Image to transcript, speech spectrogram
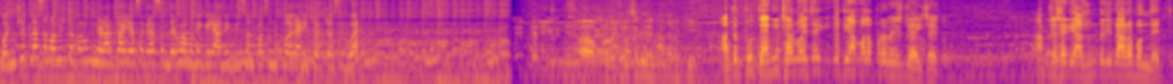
वंचितला समाविष्ट करून घेणार का? या सगळ्या संदर्भामध्ये गेल्या अनेक दिवसांपासून खल आणि चर्चा सुरू आहे. आता तो त्यांनी ठरवायचा आहे की कधी आम्हाला प्रवेश द्यायचा आहे तो. आमच्यासाठी अजून तरी दारं बंद आहेत.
